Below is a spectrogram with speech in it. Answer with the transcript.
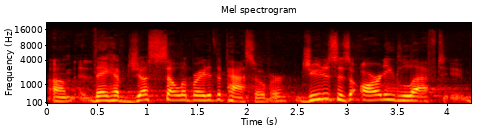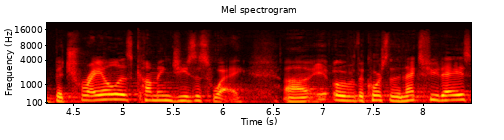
Um, they have just celebrated the Passover. Judas has already left. Betrayal is coming Jesus' way. Uh, over the course of the next few days,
